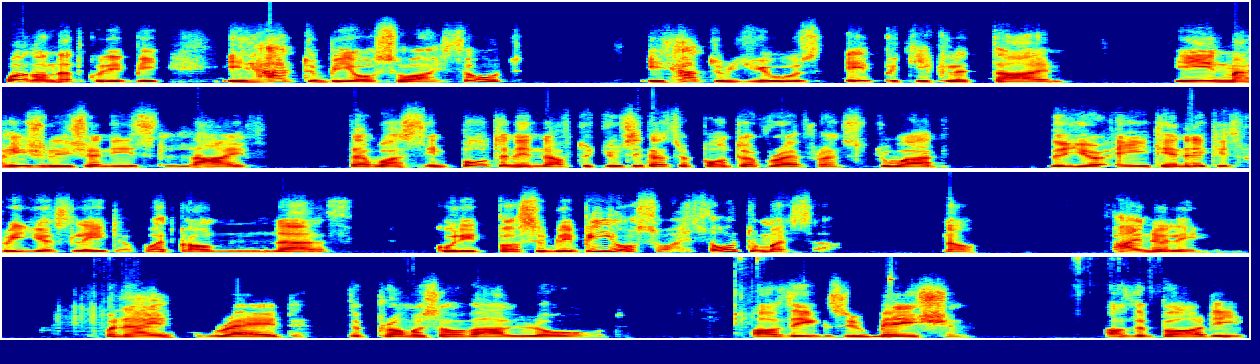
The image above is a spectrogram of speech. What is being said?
What on earth could it be? It had to be also, I thought, it had to use a particular time in Marie-Julie Jahenny's life that was important enough to use it as a point of reference to add the year 1883 years later. What on earth could it possibly be also? I thought to myself. No. Finally, when I read the promise of our Lord, of the exhumation of the body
